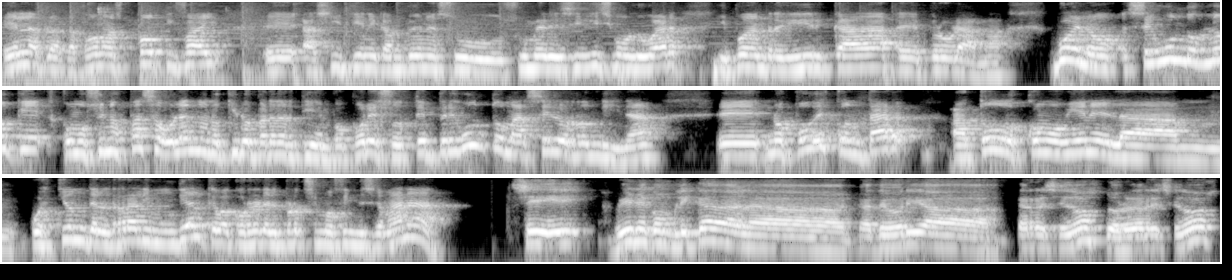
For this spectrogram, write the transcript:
en la plataforma Spotify. Eh, allí tiene campeones su, merecidísimo lugar y pueden revivir cada eh, programa. Bueno, segundo bloque, como se nos pasa volando, no quiero perder tiempo. Por eso te pregunto, Marcelo Rondina, eh, ¿Nos podés contar a todos cómo viene la mm, cuestión del rally mundial que va a correr el próximo fin de semana? Sí, viene complicada la categoría RC2, WRC2,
